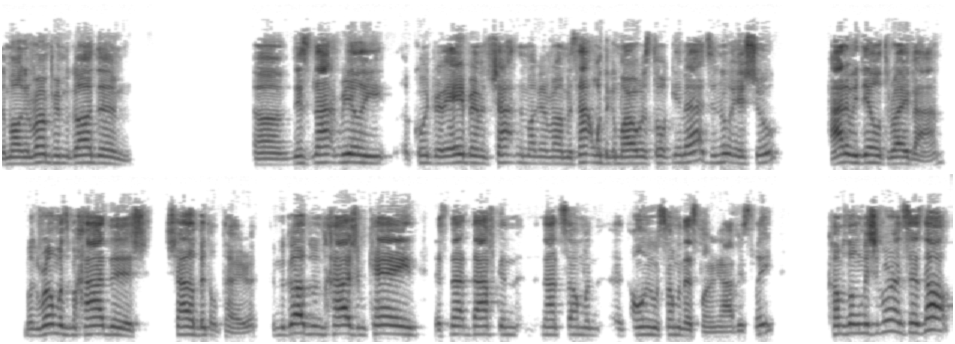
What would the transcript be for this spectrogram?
the Magen Avram Pri Megadim, um, this is not really according to Abraham shot in the Magen Avram. It's not what the Gemara was talking about. It's a new issue. How do we deal with Raivam? Magen Avram was Machadish Shal Bittel Torah. The Megadim Chajim Kain. It's not Dafkin not someone only with someone that's learning, obviously, comes along Mishnah Berurah and says, No,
